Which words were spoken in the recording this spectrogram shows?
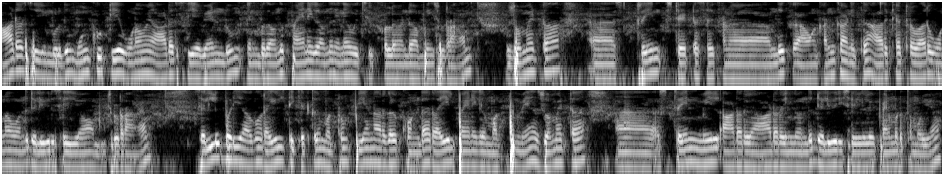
ஆர்டர் செய்யும் பொழுது முன்கூட்டியே உணவை ஆர்டர் செய்ய வேண்டும் என்பதை வந்து பயணிகள் வந்து நினைவு வச்சுக்கொள்ள வேண்டும் அப்படின்னு சொல்கிறாங்க ஜொமேட்டோ ஸ்ட்ரெயின் ஸ்டேட்டஸை கண வந்து க- அவங்க கண்காணித்து அதற்கேற்றவாறு உணவு வந்து டெலிவரி செய்யும் அப்படின்னு சொல்கிறாங்க செல்லுபடியாகும் ரயில் டிக்கெட்டுகள் மற்றும் பிஎன்ஆர்கள் கொண்ட ரயில் பயணிகள் மட்டுமே Zomato train meal order ordering வந்து டெலிவரி செய்ய பயன்படுத்த முடியும்.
